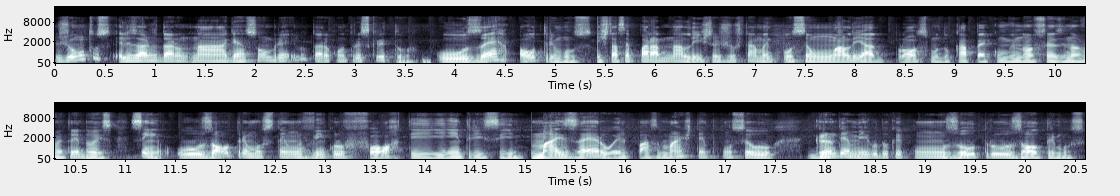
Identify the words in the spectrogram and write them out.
Juntos, eles ajudaram na Guerra Sombria e lutaram contra o escritor. O Zer Ultimus está separado na lista justamente por ser um aliado próximo do Capeco 1992. Sim, os Ultimus têm um vínculo forte entre si, mas Zero ele passa mais tempo com seu grande amigo do que com os outros Ultimus.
